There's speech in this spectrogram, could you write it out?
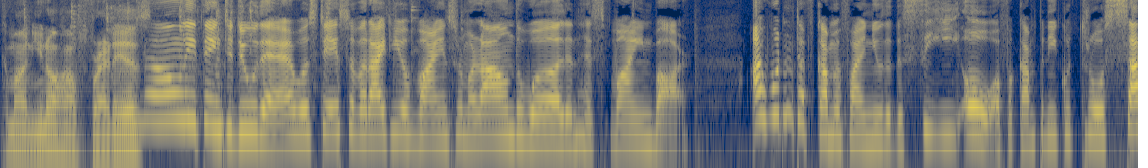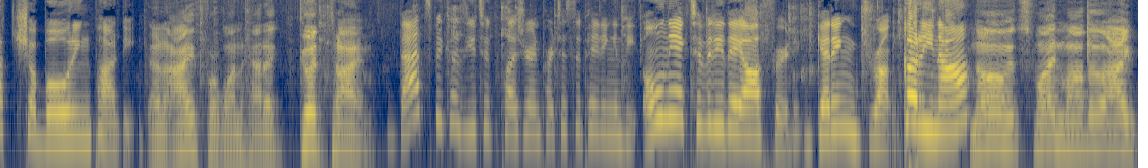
come on, you know how Fred is. The only thing to do there was taste a variety of wines from around the world in his wine bar. I wouldn't have come if I knew that the CEO of a company could throw such a boring party. And I, for one, had a good time. That's because you took pleasure in participating in the only activity they offered getting drunk. Karina! No, it's fine, Madhu. I,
